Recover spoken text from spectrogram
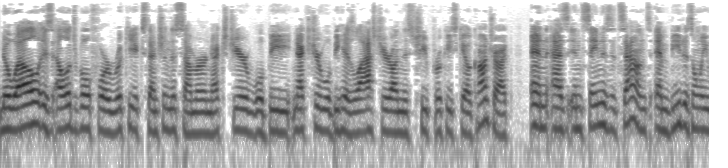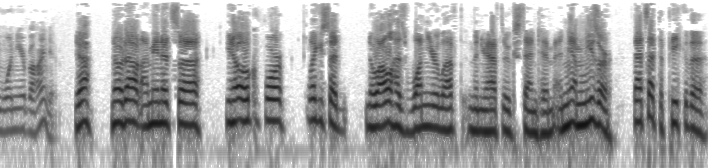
Noel is eligible for a rookie extension this summer. Next year will be next year will be his last year on this cheap rookie scale contract. And as insane as it sounds, Embiid is only one year behind him. Yeah, no doubt. I mean, it's uh, you know, Okafor, like you said, Noel has one year left, and then you have to extend him. And I mean, these are that's at the peak of the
